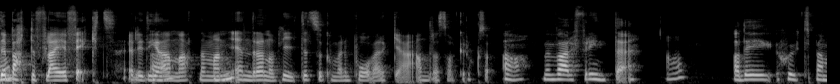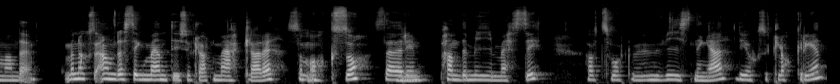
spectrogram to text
the butterfly-effekt. Eller lite Ja. grann att när man ändrar något litet så kommer det påverka andra saker också. ja, men varför inte? Ja. Ja, det är sjukt spännande. Men också andra segment är ju såklart mäklare som också, så här rent pandemimässigt, haft svårt med visningar. Det är också klockrent.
